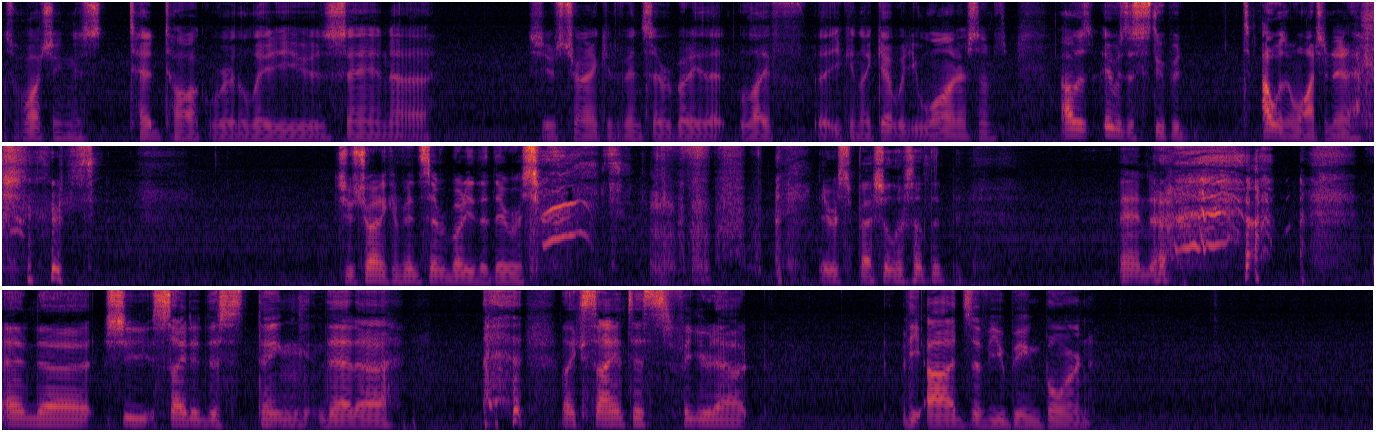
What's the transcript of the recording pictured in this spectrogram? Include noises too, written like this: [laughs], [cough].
was watching this TED talk where the lady was saying uh, she was trying to convince everybody that life that you can like get what you want or something. I was it was a stupid. I wasn't watching it [laughs] actually. she was trying to convince everybody that they were [laughs] they were special or something. And uh, [laughs] and uh, she cited this thing that uh, [laughs] like scientists figured out the odds of you being born.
